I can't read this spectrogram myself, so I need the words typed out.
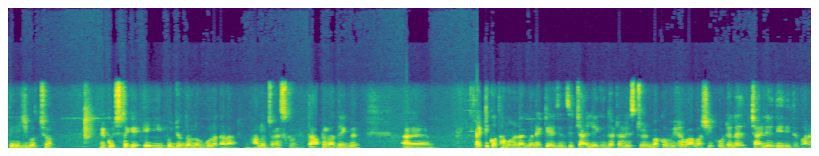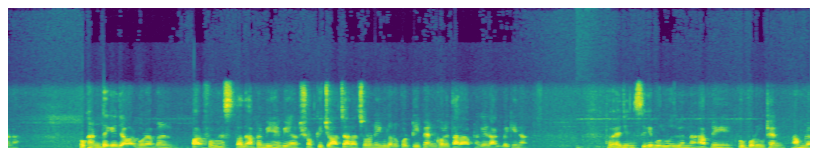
তিরিশ বছর একুশ থেকে এই পর্যন্ত লোকগুলো তারা ভালো চয়েস করে তো আপনারা দেখবেন একটি কথা মনে রাখবেন, একটি এজেন্সি চাইলেই কিন্তু একটা রেস্টুরেন্ট বা কফি শপ আবাসিক হোটেলে চাইলেও দিয়ে দিতে পারে না। ওখান থেকে যাওয়ার পরে আপনার পারফরমেন্স আপনার বিহেভিয়ার সবকিছু আচার আচরণ এগুলোর উপর ডিপেন্ড করে তারা আপনাকে রাখবে কিনা। তো এজেন্সিকে ভুল বুঝবেন না। আপনি উপরে উঠেন, আমরা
